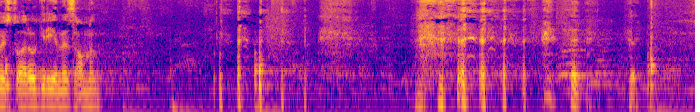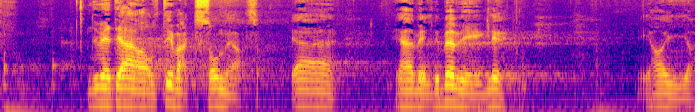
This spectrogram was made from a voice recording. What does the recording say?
kan vi stå her og grine sammen. Du vet, jeg har alltid vært sånn, jeg, altså. Jeg, jeg er veldig bevegelig. Ja, ja, ja.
